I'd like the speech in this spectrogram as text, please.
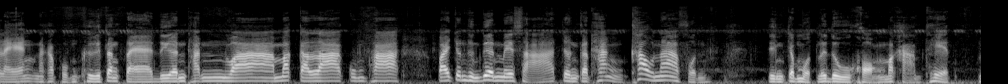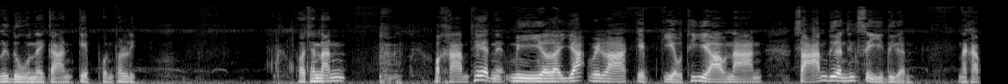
แล้งนะครับผมคือตั้งแต่เดือนธันวามกรากุมภาไปจนถึงเดือนเมษาจนกระทั่งเข้าหน้าฝน จึงจะหมดฤดูของมะขามเทศฤดูในการเก็บผลผลิต เพราะฉะนั้นมะขามเทศเนี่ยมีระยะเวลาเก็บเกี่ยวที่ยาวนานสามเดือนถึงสี่เดือนนะครับ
